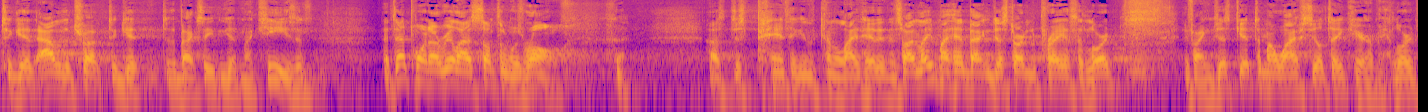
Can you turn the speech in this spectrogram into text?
to get out of the truck to get to the back seat and get my keys. And At that point, I realized something was wrong. I was just panting and kind of lightheaded. And so I laid my head back and just started to pray. I said, Lord, if I can just get to my wife, she'll take care of me. Lord,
